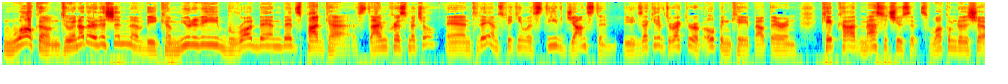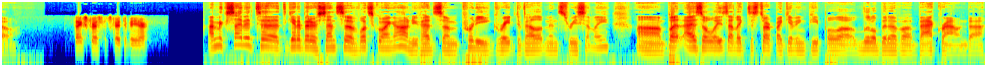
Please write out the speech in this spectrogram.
Welcome to another edition of the Community Broadband Bits podcast. I'm Chris Mitchell, and today I'm speaking with Steve Johnston, the Executive Director of Open Cape out there in Cape Cod, Massachusetts. Welcome to the show. Thanks, Chris. It's great to be here. I'm excited to, to get a better sense of what's going on. You've had some pretty great developments recently, um, but as always, I'd like to start by giving people a little bit of a background. Uh,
